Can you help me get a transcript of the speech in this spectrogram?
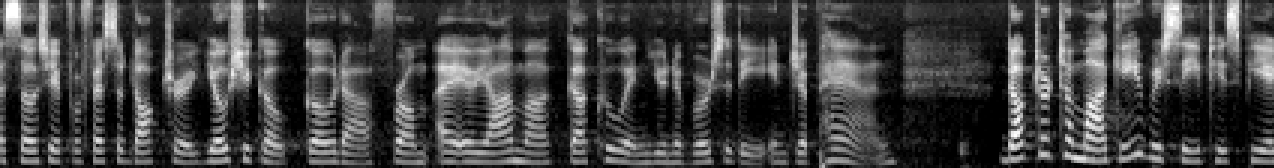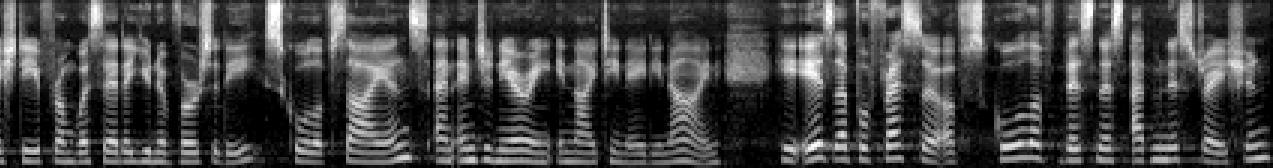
Associate Professor Dr. Yoshiko Goda from Aoyama Gakuin University in Japan. Dr. Tamaki received his PhD from Waseda University School of Science and Engineering in 1989. He is a professor of School of Business Administration,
